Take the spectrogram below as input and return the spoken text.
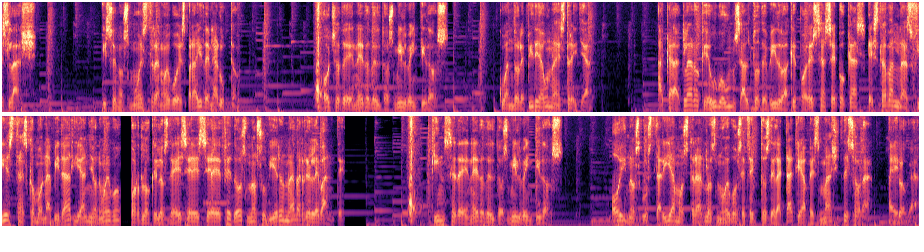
Slash. Y se nos muestra nuevo spray de Naruto. 8 de enero del 2022. Cuando le pide a una estrella. Acá aclaro que hubo un salto debido a que por esas épocas estaban las fiestas como Navidad y Año Nuevo, por lo que los de SSF2 no subieron nada relevante. 15 de enero del 2022. Hoy nos gustaría mostrar los nuevos efectos del ataque Up Smash de Sora. Aeroga.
